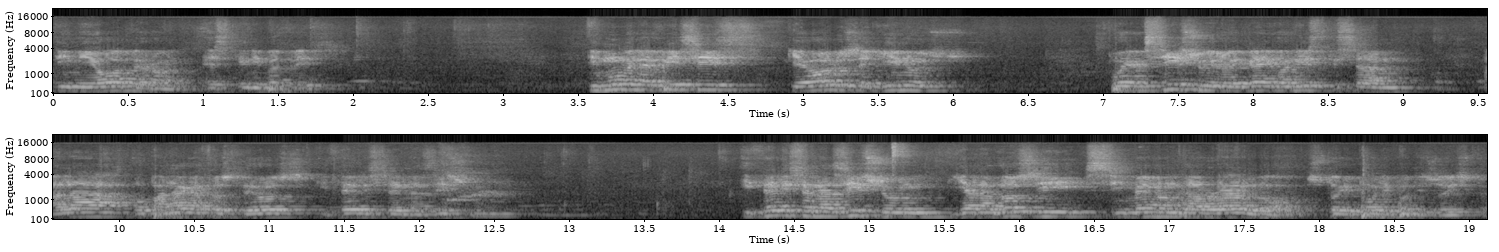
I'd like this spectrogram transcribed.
τιμιότερον εστίν η πατρίς. Τιμούμε επίσης και όλους εκείνους που εξίσου ηρωικά εικονίστησαν, αλλά ο Πανάγαθος Θεός ηθέλησε να ζήσουν θέλησε να ζήσουν για να δώσει σημαίνοντα ρόλο στο υπόλοιπο της ζωής του.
